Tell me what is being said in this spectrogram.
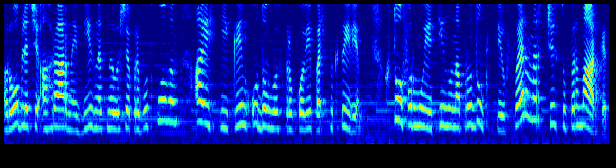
роблячи аграрний бізнес не лише прибутковим, а й стійким у довгостроковій перспективі. Хто формує ціну на продукцію фермер чи супермаркет?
